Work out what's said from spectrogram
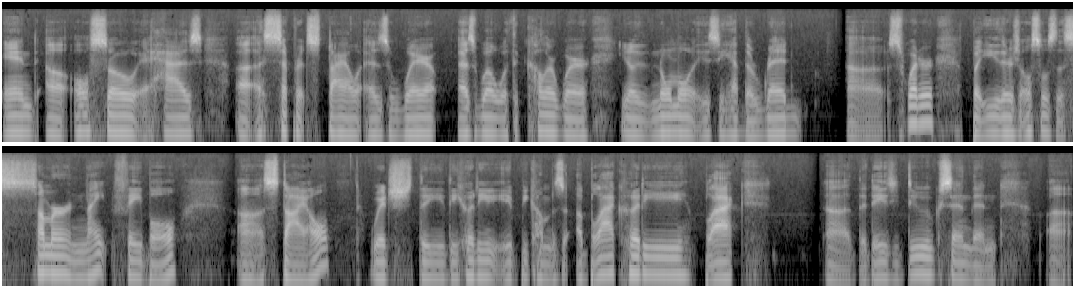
and uh, also it has uh, a separate style as well as well with the color. Where you know, the normal is you have the red uh, sweater, but you, there's also the summer night fable uh, style, which the the hoodie it becomes a black hoodie, black uh, the Daisy Dukes, and then uh,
